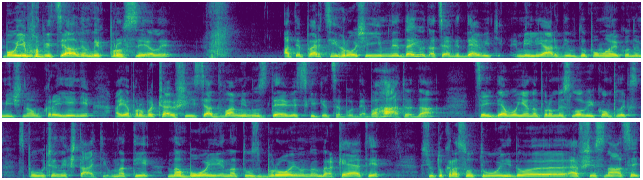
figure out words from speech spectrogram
бо їм обіцяли, в них просили. А тепер ці гроші їм не дають. А це як 9 мільярдів допомоги економічна Україні. А я пробачаю 62 мінус 9, скільки це буде? Багато, да? Це йде воєнно-промисловий комплекс Сполучених Штатів на ті набої, на ту зброю, на ракети, всю ту красоту і до е, F-16,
